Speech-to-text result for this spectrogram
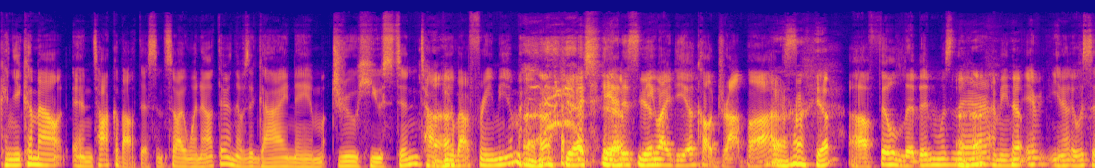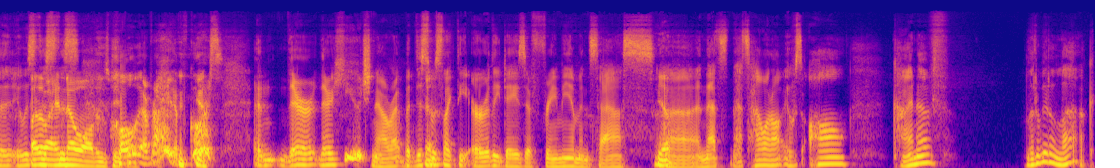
can you come out and talk about this? And so I went out there, and there was a guy named Drew Houston talking uh-huh. about freemium. Uh-huh. Yes, he had his new idea called Dropbox. Uh-huh. Yep. Uh, Phil Libin was there. Uh-huh. I mean, yep. you know, it was a, it was. By this, the way, I know all these people. Whole, right, of course, and they're they're huge now, right? But this yep. was like the early days of freemium and SaaS, yep. uh, and that's that's how it all. It was all kind of a little bit of luck.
